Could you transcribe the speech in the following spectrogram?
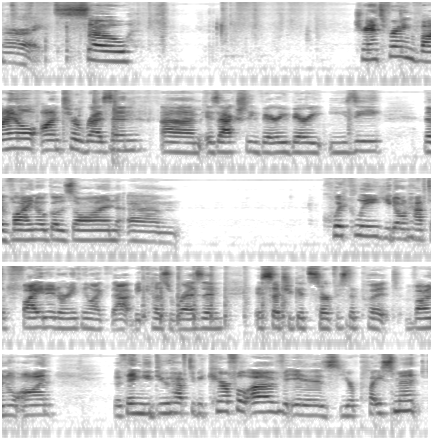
All right, so transferring vinyl onto resin um, is actually very, very easy. The vinyl goes on um, quickly. You don't have to fight it or anything like that because resin is such a good surface to put vinyl on. The thing you do have to be careful of is your placement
